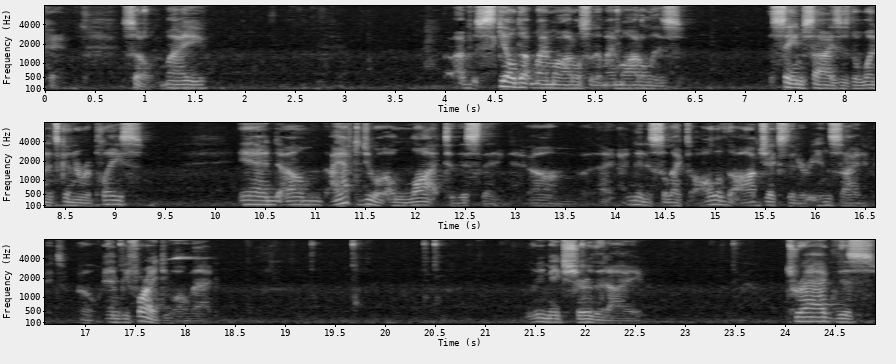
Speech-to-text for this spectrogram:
okay. So my I've scaled up my model so that my model is the same size as the one it's going to replace. And um, I have to do a, lot to this thing. Um, I, I'm going to select all of the objects that are inside of it. Oh, and before I do all that, let me make sure that I drag this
